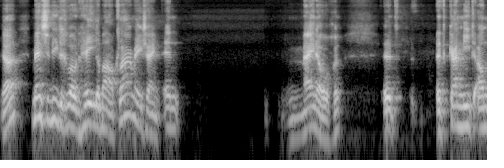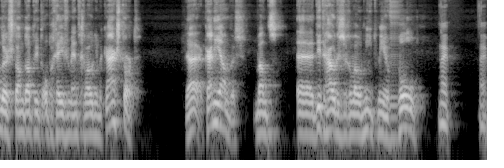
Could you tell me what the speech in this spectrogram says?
Ja, mensen die er gewoon helemaal klaar mee zijn. En mijn ogen, het, het kan niet anders dan dat dit op een gegeven moment gewoon in elkaar stort. Ja, kan niet anders. Want eh, dit houden ze gewoon niet meer vol. Nee, nee.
